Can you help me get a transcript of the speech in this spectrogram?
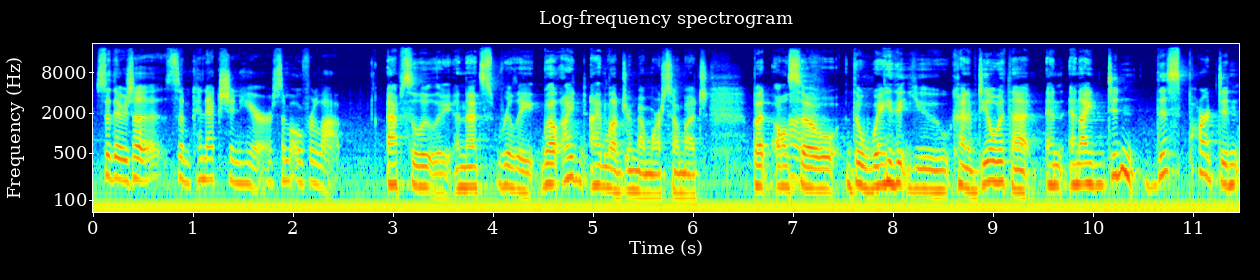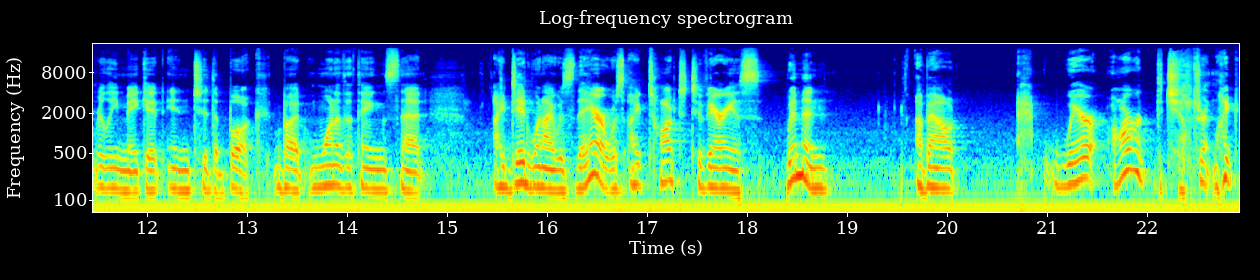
So there's a some connection here, some overlap. Absolutely. And that's really, well, I, I loved your memoir so much, but also the way that you kind of deal with that. And, and I didn't, this part didn't really make it into the book, but one of the things that I did when I was there was I talked to various women about where are the children like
